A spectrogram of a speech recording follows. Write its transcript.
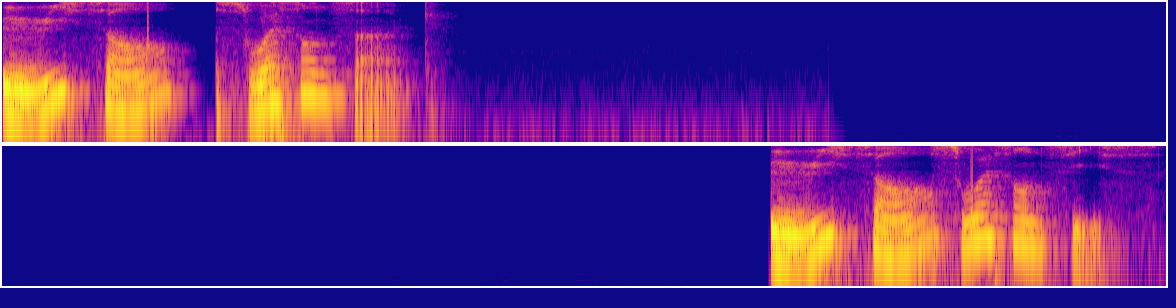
huit cent soixante-cinq, huit cent soixante-six,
